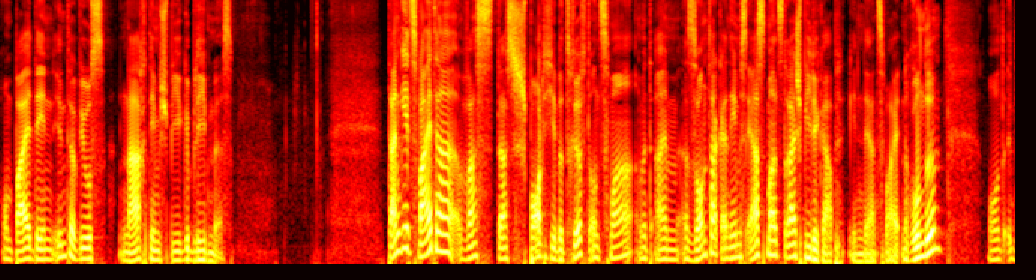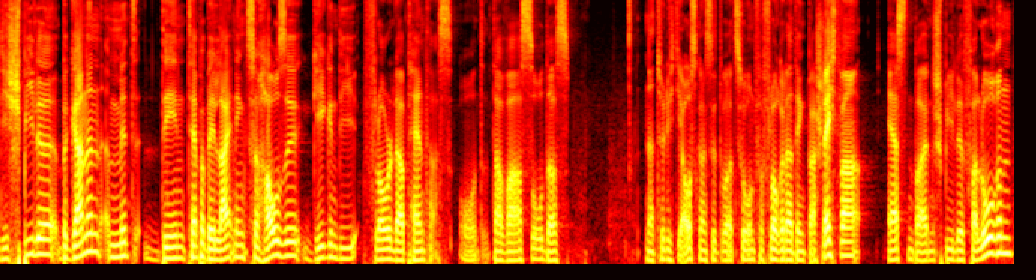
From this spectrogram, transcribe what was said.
und bei den Interviews nach dem Spiel geblieben ist. Dann geht es weiter, was das Sportliche betrifft, und zwar mit einem Sonntag, an dem es erstmals drei Spiele gab in der zweiten Runde. Und die Spiele begannen mit den Tampa Bay Lightning zu Hause gegen die Florida Panthers. Und da war es so, dass natürlich die Ausgangssituation für Florida denkbar schlecht war. Ersten beiden Spiele verloren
